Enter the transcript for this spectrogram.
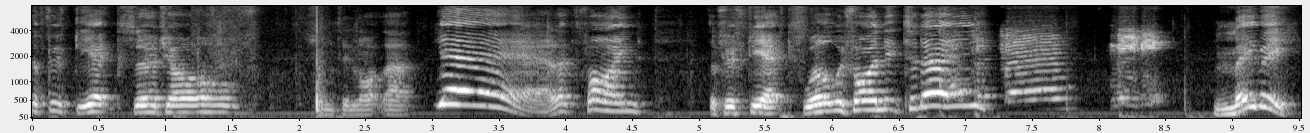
The 50x search of something like that. Yeah, let's find the 50x. Will we find it today? Maybe. Maybe.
